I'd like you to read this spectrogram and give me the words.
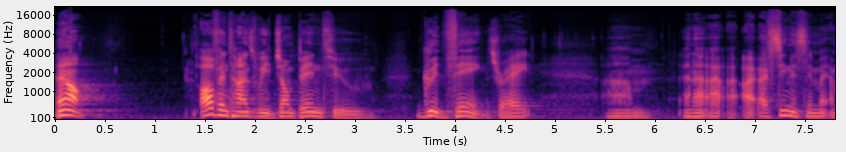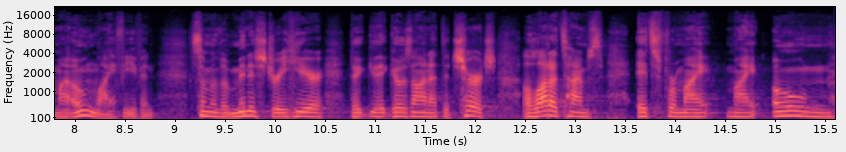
Now, oftentimes we jump into good things, right? Um, and I, have seen this in my, in my, own life, even. Some of the ministry here that, that goes on at the church, a lot of times it's for my, my own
